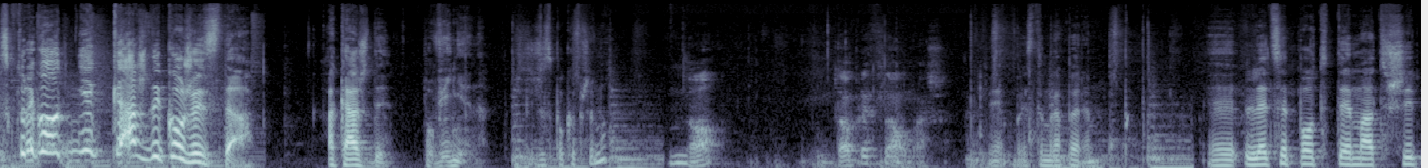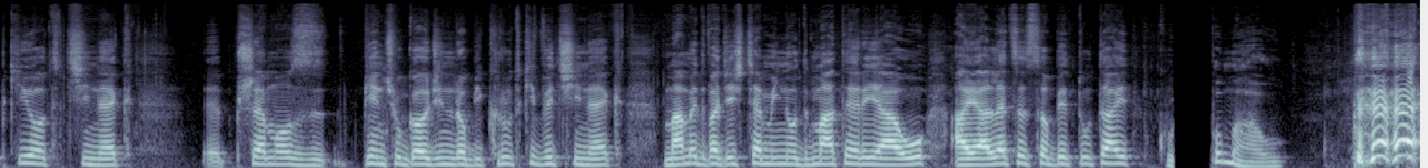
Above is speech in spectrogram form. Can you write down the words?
z którego nie każdy korzysta. A każdy powinien. Że spoko Przemo? No, dobry flow masz. Nie, bo jestem raperem. Y, Lecę pod temat, szybki odcinek. Y, Przemo z 5 godzin robi krótki wycinek. Mamy 20 minut materiału, a ja lecę sobie tutaj ku... pomału.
